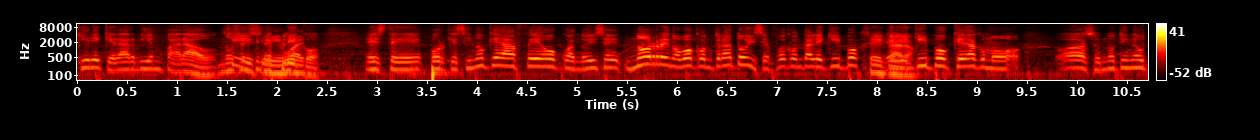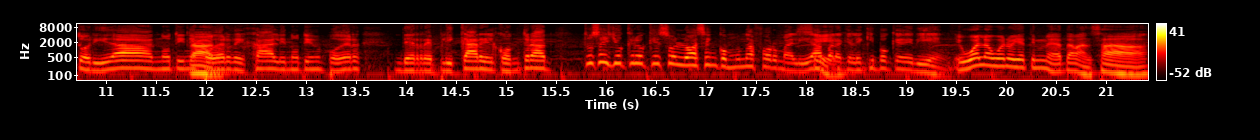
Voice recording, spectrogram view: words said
quiere quedar bien parado. No Sí, sé si sí, me igual. explico. Este, porque si no queda feo cuando dice no renovó contrato y se fue con tal equipo, el equipo queda como "Ah, no tiene autoridad, no tiene Claro. poder de jale, no tiene poder de replicar el contrato. Entonces yo creo que eso lo hacen como una formalidad Sí. para que el equipo quede bien. Igual Agüero ya tiene una edad avanzada,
